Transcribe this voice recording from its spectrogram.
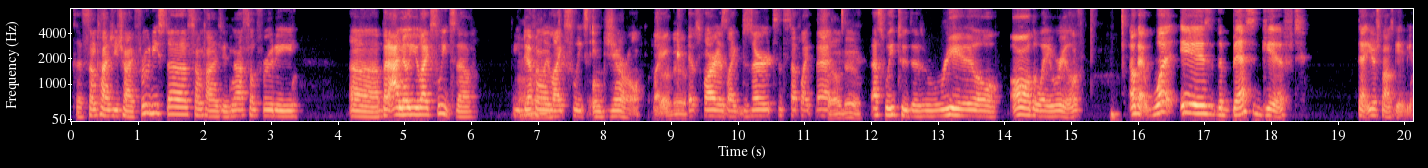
because sometimes you try fruity stuff, sometimes you're not so fruity. Uh, but I know you like sweets though. You definitely like sweets in general, like as far as like desserts and stuff like that. So do. That sweet tooth is real, all the way real. Okay, what is the best gift that your spouse gave you?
